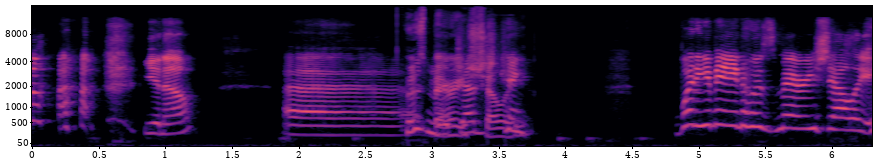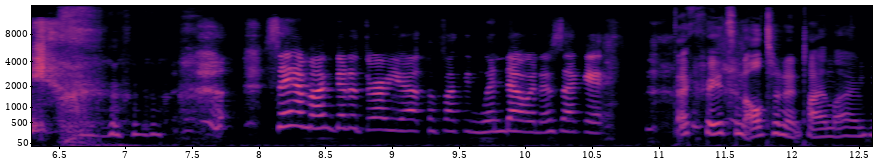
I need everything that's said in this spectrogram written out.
you know? Uh Who's Mary Shelley? can- What do you mean who's Mary Shelley? Sam, I'm gonna throw you out the fucking window in a second. that creates an alternate timeline.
